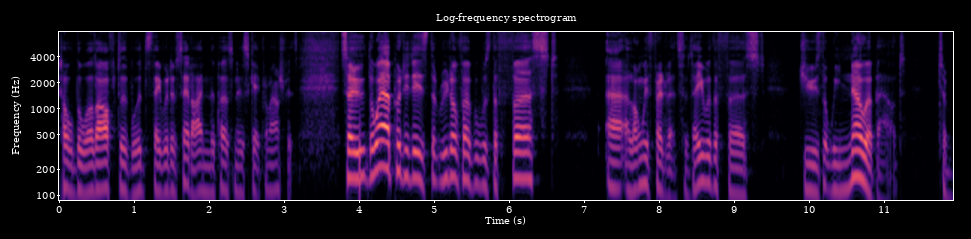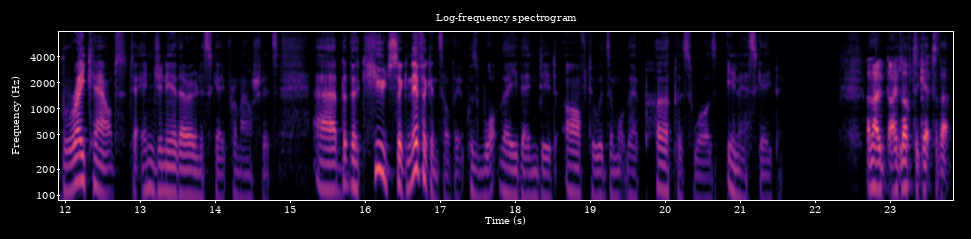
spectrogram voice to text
told the world afterwards, they would have said, I'm the person who escaped from Auschwitz. So the way I put it is that Rudolf Vrba was the first, uh, along with Fred Wetzler, they were the first Jews that we know about to break out, to engineer their own escape from Auschwitz. Uh, but the huge significance of it was what they then did afterwards and what their purpose was in escaping. And I'd, I'd love to get to that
